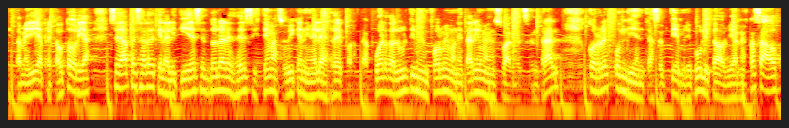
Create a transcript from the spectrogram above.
Esta medida precautoria se da a pesar de que la liquidez en dólares del sistema se ubica en niveles récord, de acuerdo al último informe monetario mensual del Central correspondiente a septiembre y publicado el viernes pasado,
